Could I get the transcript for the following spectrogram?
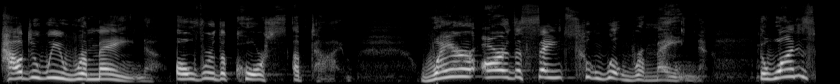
How do we remain over the course of time? Where are the saints who will remain? The ones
